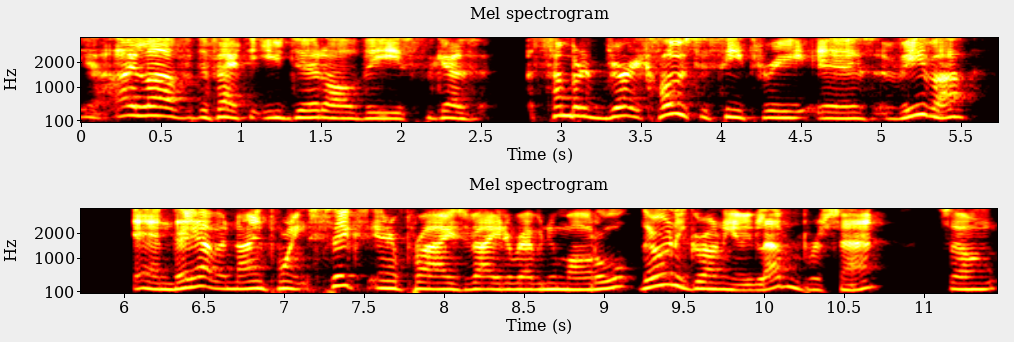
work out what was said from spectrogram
Yeah, I love the fact that you did all these because somebody very close to C3 is Veeva and they have a 9.6 enterprise value to revenue model. They're only growing at 11%. So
